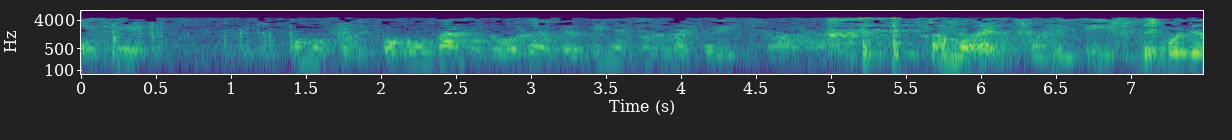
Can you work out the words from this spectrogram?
é que como hubo un barco que volveu, eu vim todos máis felices. Despois de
